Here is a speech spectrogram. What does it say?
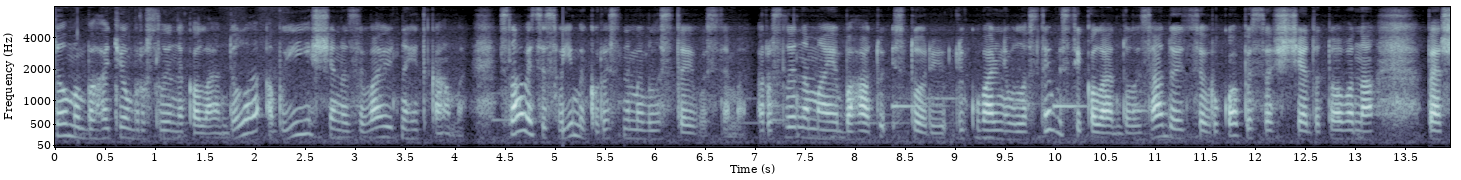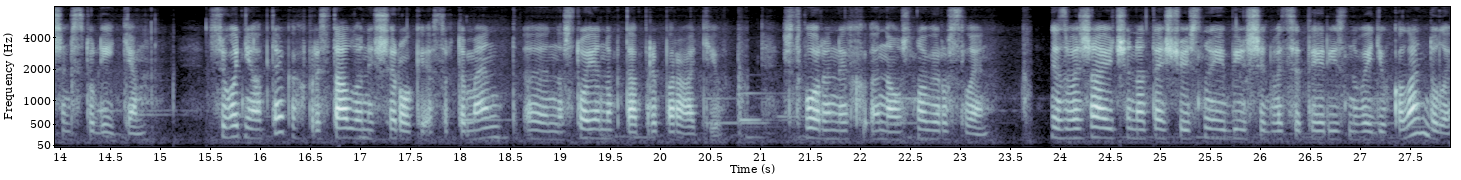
Відома багатьом рослина календула, або її ще називають нагідками. Славиться своїми корисними властивостями. Рослина має багату історію. Лікувальні властивості календули згадуються в рукописах ще датована першим століттям. Сьогодні в аптеках представлений широкий асортимент е, настоянок та препаратів, створених е, на основі рослин. Незважаючи на те, що існує більше 20 різновидів календули,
